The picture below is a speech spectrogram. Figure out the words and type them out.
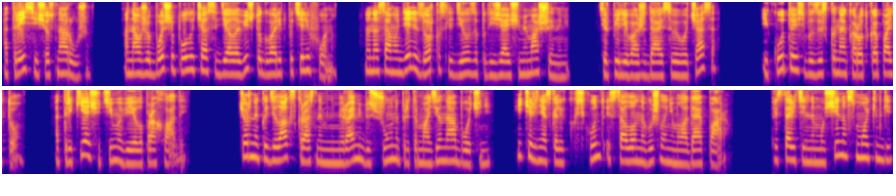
а Трейси еще снаружи. Она уже больше получаса делала вид, что говорит по телефону, но на самом деле зорко следила за подъезжающими машинами, терпеливо ожидая своего часа и кутаясь в изысканное короткое пальто. От реки ощутимо веяло прохладой. Черный кадиллак с красными номерами бесшумно притормозил на обочине, и через несколько секунд из салона вышла немолодая пара. Представительный мужчина в смокинге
